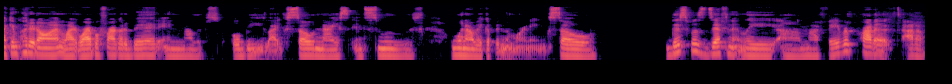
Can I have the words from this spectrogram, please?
I can put it on like right before I go to bed, and my lips will be like so nice and smooth when I wake up in the morning. So, this was definitely um, my favorite product out of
